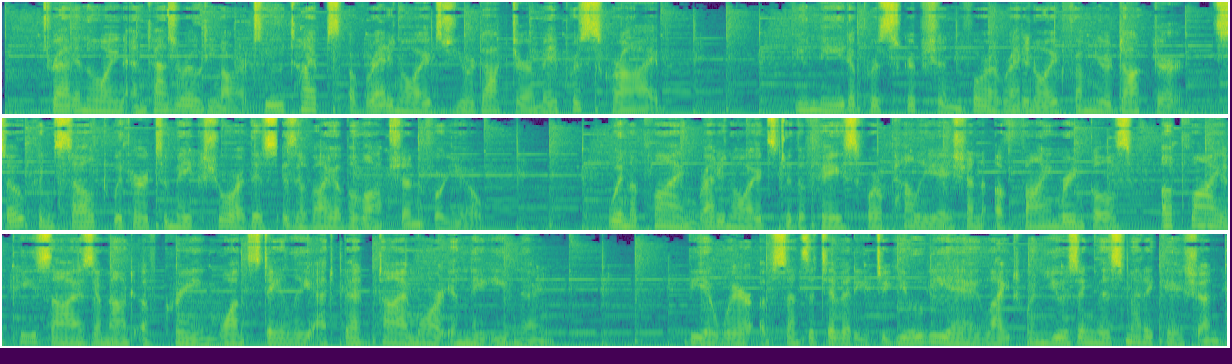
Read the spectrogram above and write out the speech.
Tretinoin and tazarotene are two types of retinoids your doctor may prescribe. You need a prescription for a retinoid from your doctor, so consult with her to make sure this is a viable option for you. When applying retinoids to the face for palliation of fine wrinkles, apply a pea-size amount of cream once daily at bedtime or in the evening. Be aware of sensitivity to UVA light when using this medication.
